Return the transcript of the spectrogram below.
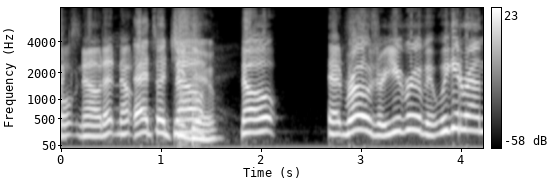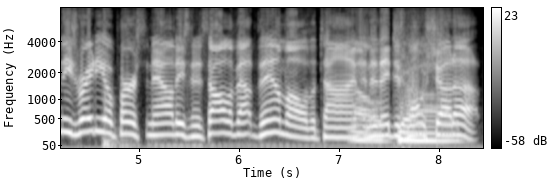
blocks. no, that no. That's what you no, do. No. At Roser, you agree with. We get around these radio personalities and it's all about them all the time and then Oh, they just won't shut up.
